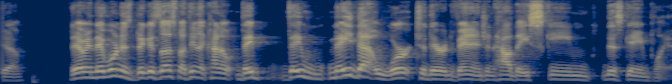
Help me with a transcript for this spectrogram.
Yeah. They, I mean, they weren't as big as us, but I think that kind of they they made that work to their advantage in how they schemed this game plan.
